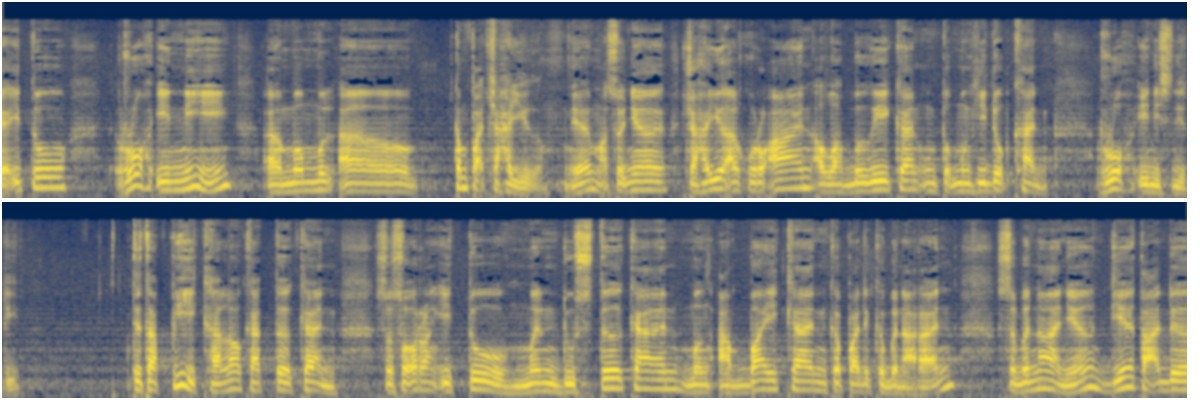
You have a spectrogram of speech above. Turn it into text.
iaitu roh ini uh, memul, uh, tempat cahaya. Ya maksudnya cahaya al-Quran Allah berikan untuk menghidupkan roh ini sendiri. Tetapi kalau katakan seseorang itu mendustakan mengabaikan kepada kebenaran sebenarnya dia tak ada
